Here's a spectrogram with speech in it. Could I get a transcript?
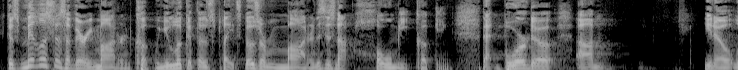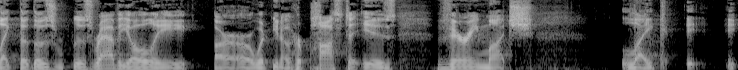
because Melissa's a very modern cook. When you look at those plates, those are modern. This is not homey cooking. That Bordeaux, um, you know, like the, those those ravioli are, or what you know, her pasta is very much like it, it,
